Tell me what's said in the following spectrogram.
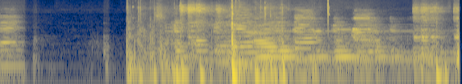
Bad.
